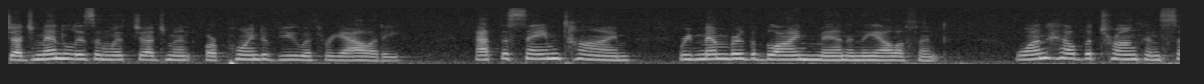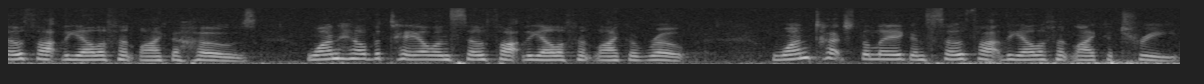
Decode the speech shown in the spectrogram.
judgmentalism with judgment, or point of view with reality. At the same time, remember the blind men and the elephant. One held the trunk and so thought the elephant like a hose. One held the tail and so thought the elephant like a rope. One touched the leg and so thought the elephant like a tree.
